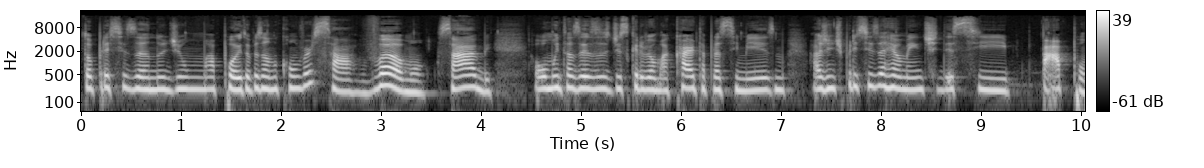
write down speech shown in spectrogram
tô precisando de um apoio, tô precisando conversar, vamos, sabe? Ou muitas vezes de escrever uma carta para si mesmo. A gente precisa realmente desse papo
